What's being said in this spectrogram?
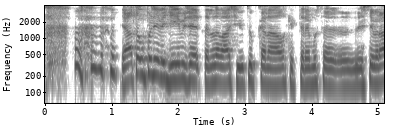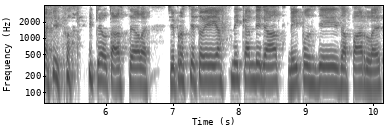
Já to úplně vidím, že tenhle váš YouTube kanál, ke kterému se eh, ještě vrátím v té otázce, ale že prostě to je jasný kandidát nejpozději za pár let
